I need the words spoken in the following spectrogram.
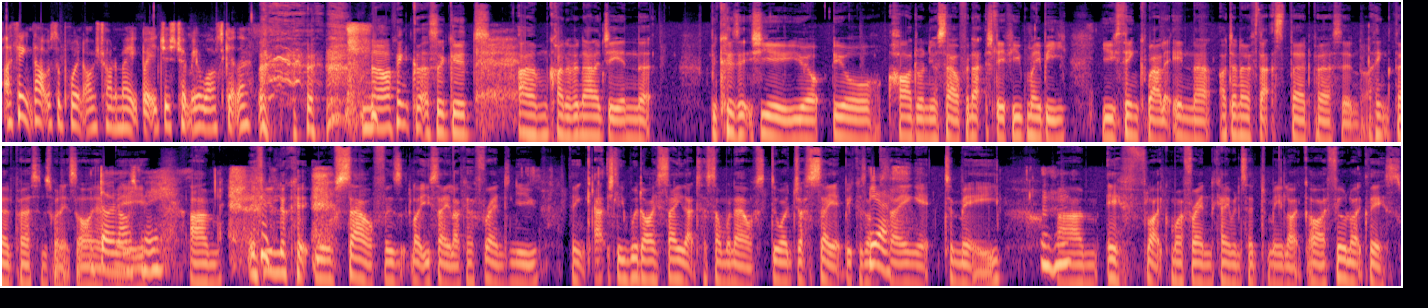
I think that was the point I was trying to make, but it just took me a while to get there. no, I think that's a good um, kind of analogy in that because it's you, you're you're harder on yourself. And actually, if you maybe you think about it in that, I don't know if that's third person. I think third person's when it's I. Don't ask me. Um, if you look at yourself as, like you say, like a friend, and you think, actually, would I say that to someone else? Do I just say it because I'm Yes. saying it to me? Mm-hmm. Um, if like my friend came and said to me, like, oh, I feel like this,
